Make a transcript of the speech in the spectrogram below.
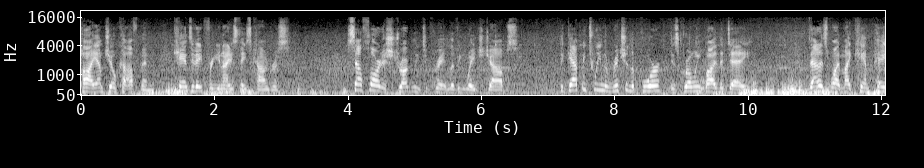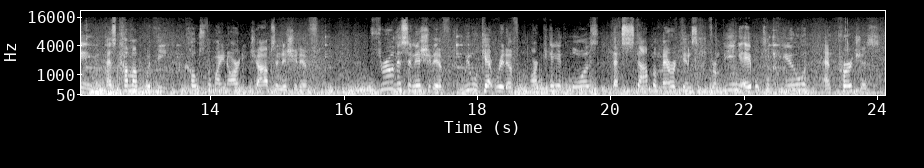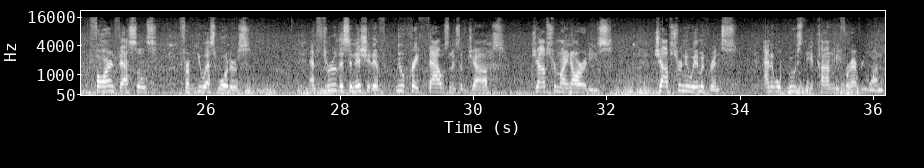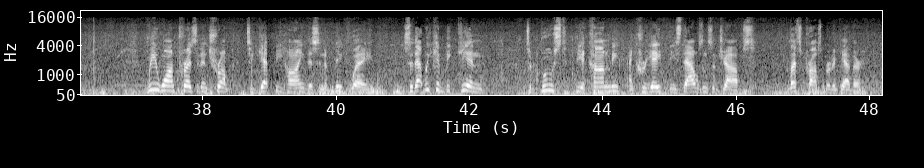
Hi, I'm Joe Kaufman, candidate for United States Congress. South Florida is struggling to create living wage jobs. The gap between the rich and the poor is growing by the day. That is why my campaign has come up with the Coastal Minority Jobs Initiative. Through this initiative, we will get rid of archaic laws that stop Americans from being able to view and purchase foreign vessels from U.S. waters. And through this initiative, we will create thousands of jobs. Jobs for minorities, jobs for new immigrants, and it will boost the economy for everyone. We want President Trump to get behind this in a big way so that we can begin to boost the economy and create these thousands of jobs. Let's prosper together.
